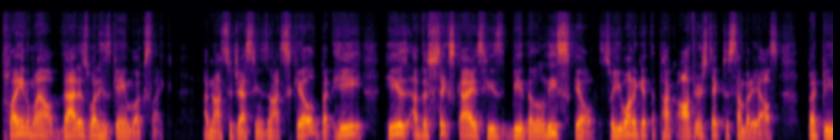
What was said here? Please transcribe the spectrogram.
playing well, that is what his game looks like. I'm not suggesting he's not skilled, but he he is of the six guys, he's be the least skilled. So you want to get the puck off your stick to somebody else, but be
